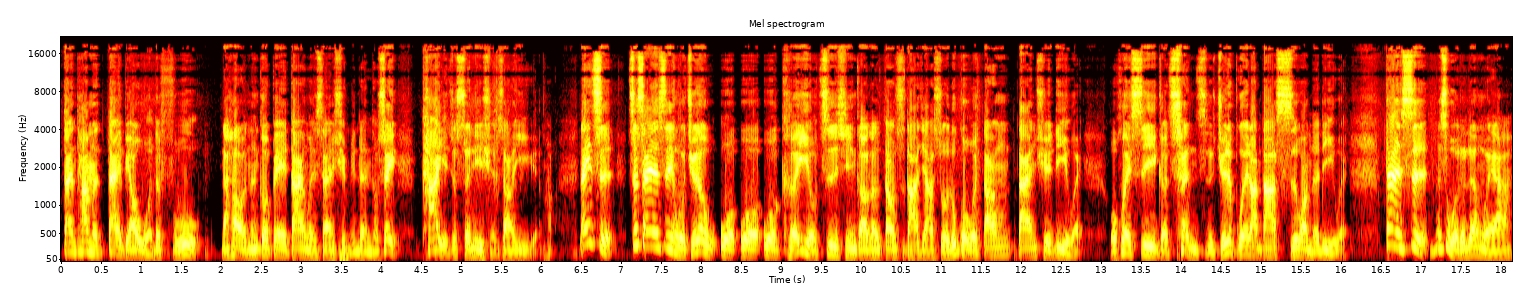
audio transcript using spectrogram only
但他们代表我的服务，然后能够被大安文山的选民认同，所以他也就顺利选上议员哈。那因此，这三件事情，我觉得我我我可以有自信告诉告诉大家说，如果我当大安区立委，我会是一个称职，绝对不会让大家失望的立委。但是那是我的认为啊，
